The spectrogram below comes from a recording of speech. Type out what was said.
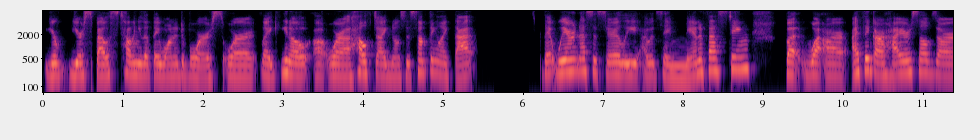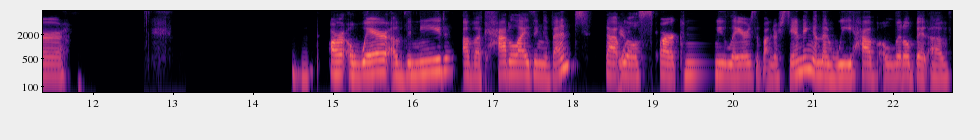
your your spouse telling you that they want a divorce, or like you know, uh, or a health diagnosis, something like that. That we aren't necessarily, I would say, manifesting, but what our I think our higher selves are are aware of the need of a catalyzing event that yeah. will spark new layers of understanding. And then we have a little bit of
